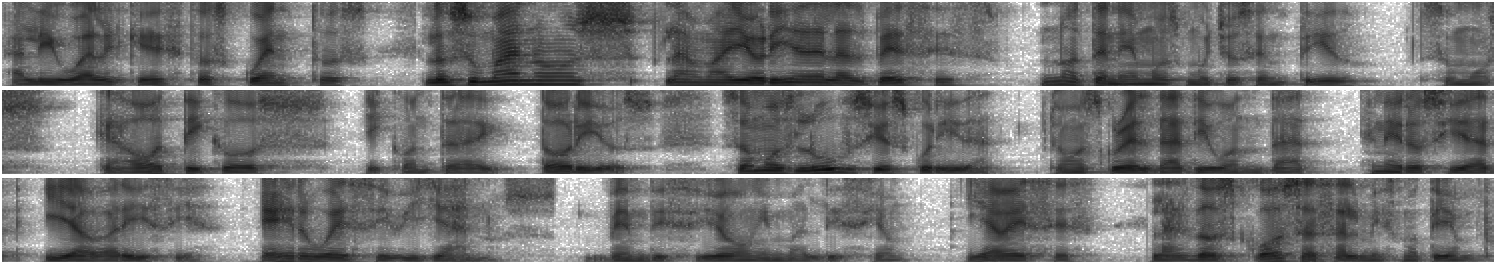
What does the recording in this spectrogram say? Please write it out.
al igual que estos cuentos, los humanos la mayoría de las veces no tenemos mucho sentido. Somos caóticos y contradictorios. Somos luz y oscuridad. Somos crueldad y bondad, generosidad y avaricia, héroes y villanos, bendición y maldición y a veces las dos cosas al mismo tiempo.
